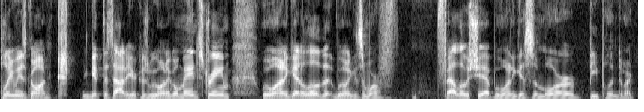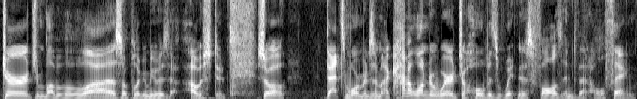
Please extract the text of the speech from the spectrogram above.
polygamy is gone. Get this out of here because we want to go mainstream. We want to get a little bit. We want to get some more f- fellowship. We want to get some more people into our church and blah blah blah blah blah. So polygamy was ousted. So that's Mormonism. I kind of wonder where Jehovah's Witness falls into that whole thing.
